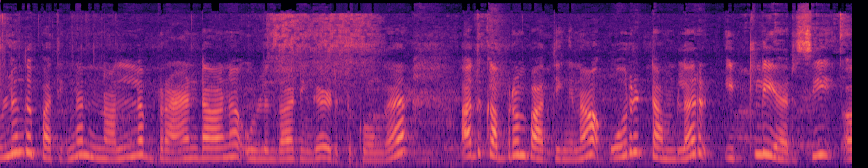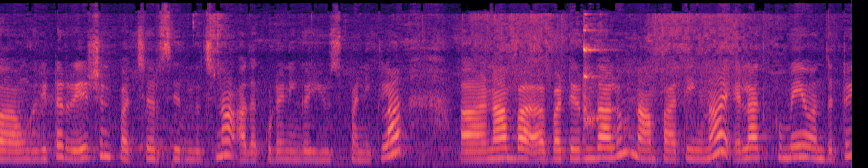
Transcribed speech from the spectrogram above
உளுந்து பார்த்திங்கன்னா நல்ல பிராண்டான உளுந்தாக நீங்கள் எடுத்துக்கோங்க. அதுக்கப்புறம் பார்த்தீங்கன்னா ஒரு டம்ளர் இட்லி அரிசி அஹ், உங்ககிட்ட ரேஷன் பச்சை அரிசி இருந்துச்சுன்னா அதை கூட நீங்கள் யூஸ் பண்ணிக்கலாம். நான் நான் பட் இருந்தாலும் நான் பார்த்தீங்கன்னா எல்லாத்துக்குமே வந்துட்டு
